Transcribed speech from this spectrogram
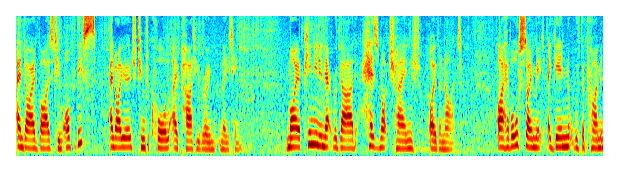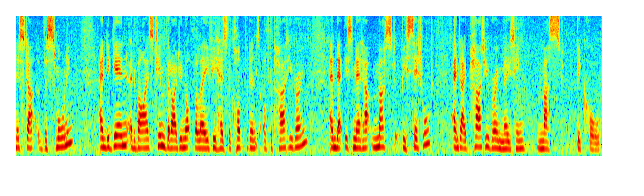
and I advised him of this and I urged him to call a party room meeting. My opinion in that regard has not changed overnight. I have also met again with the Prime Minister this morning and again advised him that I do not believe he has the confidence of the party room and that this matter must be settled and a party room meeting must be called.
